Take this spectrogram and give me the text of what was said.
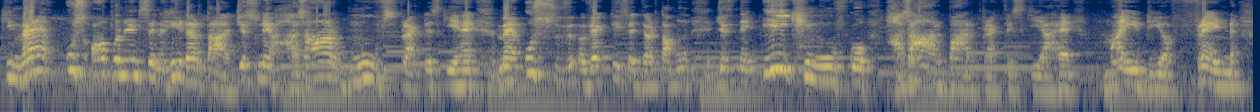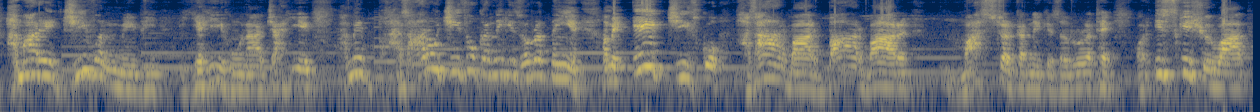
कि मैं उस ओपोनेंट से नहीं डरता जिसने हज़ार मूव्स प्रैक्टिस किए हैं। मैं उस व्यक्ति से डरता हूँ जिसने एक ही मूव को हज़ार बार प्रैक्टिस किया है। माय डियर फ्रेंड हमारे जीवन में भी यही होना चाहिए। हमें हज़ारों चीज़ों करने की ज़रूरत नहीं है। हमें एक चीज़ को हज़ार बार बार बार मास्टर करने की ज़रूरत है और इसकी शुरुआत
